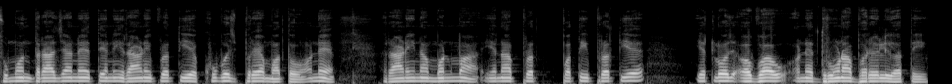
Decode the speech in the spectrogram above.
સુમંત રાજાને તેની રાણી પ્રત્યે ખૂબ જ પ્રેમ હતો અને રાણીના મનમાં એના પતિ પ્રત્યે એટલો જ અભાવ અને ધૃણા ભરેલી હતી.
